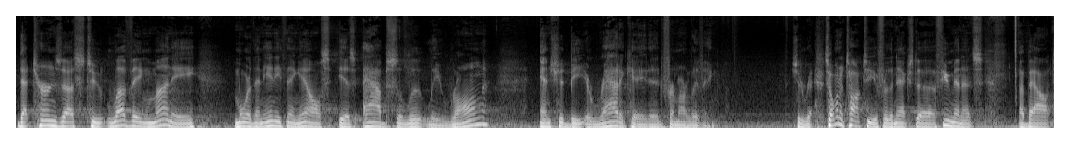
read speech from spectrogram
that turns us to loving money more than anything else, is absolutely wrong and should be eradicated from our living. So I want to talk to you for the next uh, few minutes about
